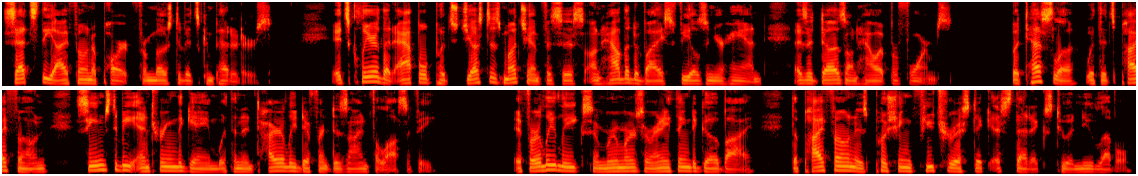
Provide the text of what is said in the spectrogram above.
sets the iPhone apart from most of its competitors. It's clear that Apple puts just as much emphasis on how the device feels in your hand as it does on how it performs. But Tesla, with its Pi phone, seems to be entering the game with an entirely different design philosophy. If early leaks and rumors are anything to go by, the Pi phone is pushing futuristic aesthetics to a new level.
